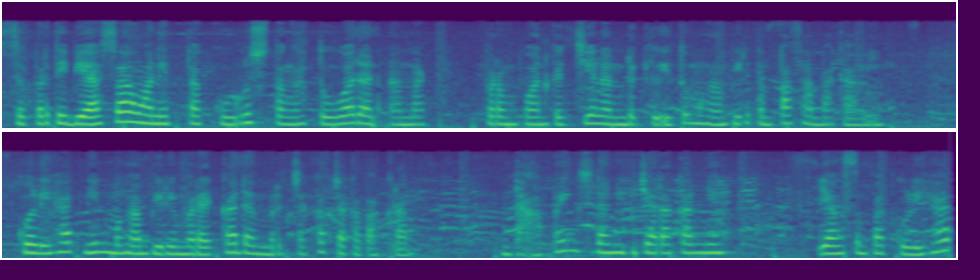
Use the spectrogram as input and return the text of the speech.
Seperti biasa, wanita kurus setengah tua dan anak perempuan kecil dan dekil itu menghampiri tempat sampah kami. Kulihat Nin menghampiri mereka dan bercakap-cakap akrab. Entah apa yang sedang dibicarakannya. Yang sempat kulihat,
